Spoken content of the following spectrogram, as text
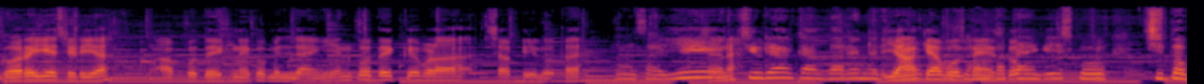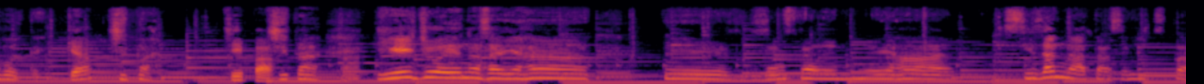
गौरैया चिड़िया। आपको देखने को मिल जाएँगी। इनको देख के बड़ा अच्छा फील होता है। हाँ सर ये चिड़िया के बारे में यहाँ क्या बोलते हैं इसको? बताएँगे इसको चिपा बोलते हैं। क्या? चिपा। चीपा। चिपा। हाँ। ये जो है ना सर यहाँ यहाँ सीज़न में आता है चिपा।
